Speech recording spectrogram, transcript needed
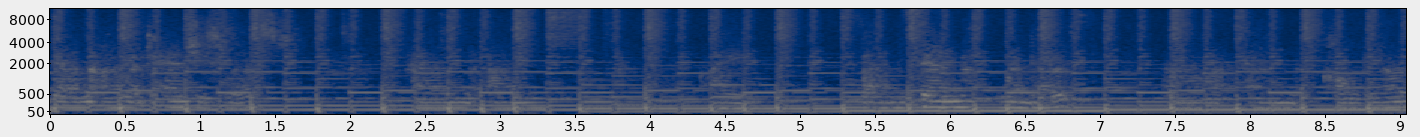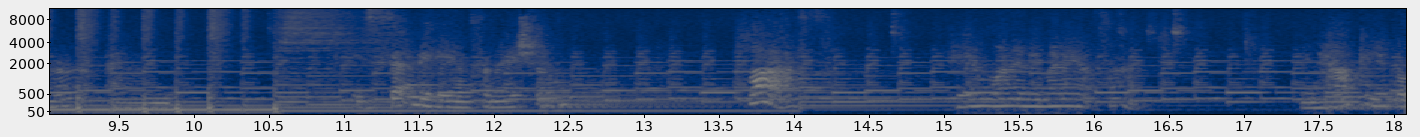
then I went to Angie's List and um, I found Zen Windows uh, and called the owner and he sent me the information plus you go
